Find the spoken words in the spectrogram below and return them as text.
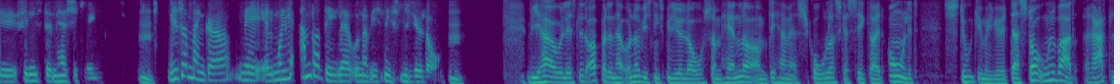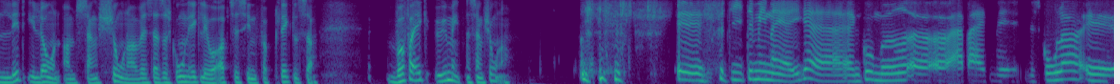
øh, findes den her chikane. Mm. Ligesom man gør med alle mulige andre dele af undervisningsmiljøloven. Mm. Vi har jo læst lidt op på den her undervisningsmiljølov, som handler om det her med, at skoler skal sikre et ordentligt studiemiljø. Der står umiddelbart ret lidt i loven om sanktioner, hvis altså skolen ikke lever op til sine forpligtelser. Hvorfor ikke øge mængden af sanktioner? øh, fordi det mener jeg ikke er en god måde at, at arbejde med, med skoler øh,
